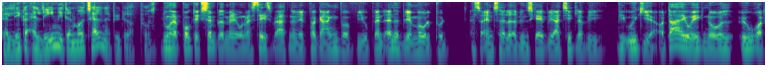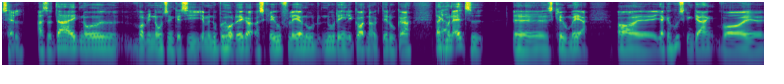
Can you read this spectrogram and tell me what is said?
der ligger alene i den måde, tallene er bygget op på. Nu har jeg brugt eksemplet med universitetsverdenen et par gange, hvor vi jo blandt andet bliver målt på altså antallet af videnskabelige artikler, vi, vi udgiver. Og der er jo ikke noget øvre tal. Altså, der er ikke noget, hvor vi nogensinde kan sige, jamen nu behøver du ikke at skrive flere, nu, nu er det egentlig godt nok, det du gør. Der kan ja. man altid øh, skrive mere. Og øh, jeg kan huske en gang, hvor øh,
